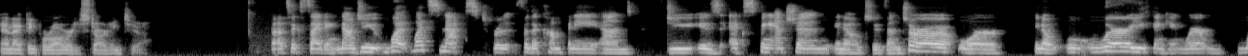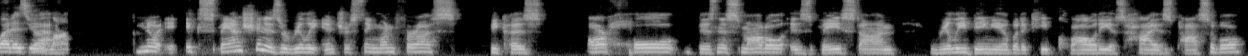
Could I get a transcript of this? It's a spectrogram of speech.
and I think we're already starting to. That's exciting. Now, do you what what's next for for the company and do you is expansion you know to ventura or you know where are you thinking where what is your yeah. long you know, expansion is a really interesting one for us because our whole business model is based on really being able to keep quality as high as possible.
